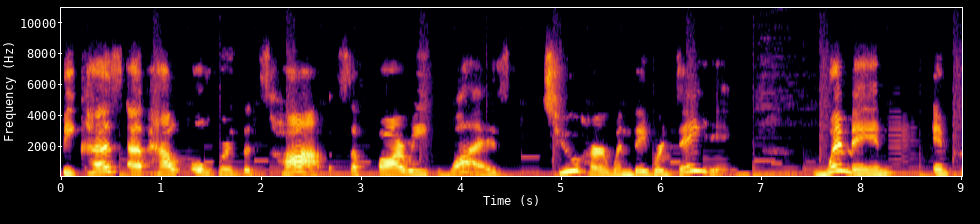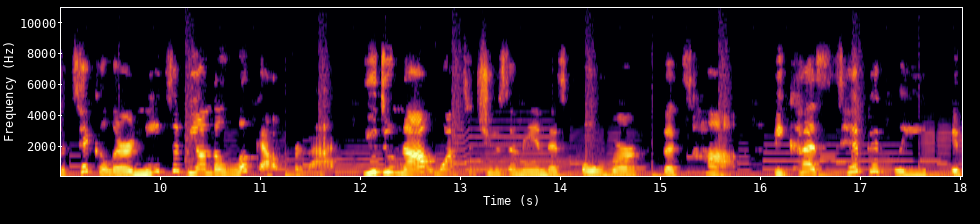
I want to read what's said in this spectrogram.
because of how over the top Safaree was to her when they were dating. Women in particular need to be on the lookout for that. You do not want to choose a man that's over the top because typically, if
